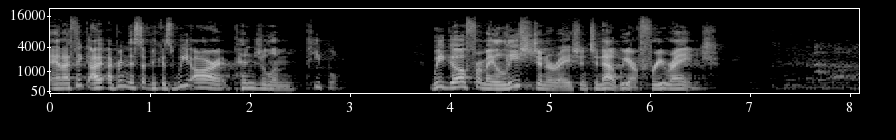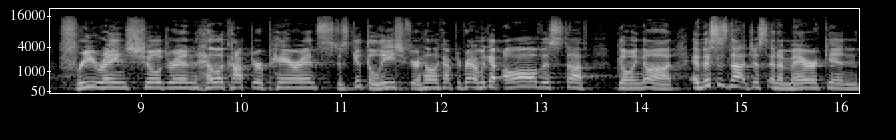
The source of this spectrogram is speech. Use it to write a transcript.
and I think I, I bring this up because we are pendulum people. We go from a leash generation to now we are free range. free range children, helicopter parents, just get the leash if you're a helicopter parent. We got all this stuff going on. And this is not just an American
